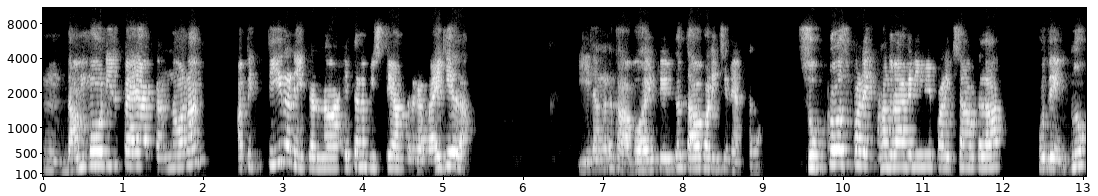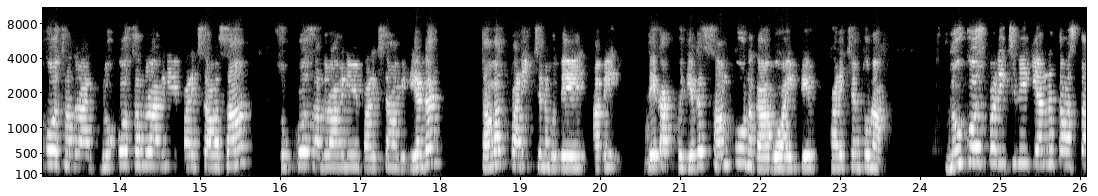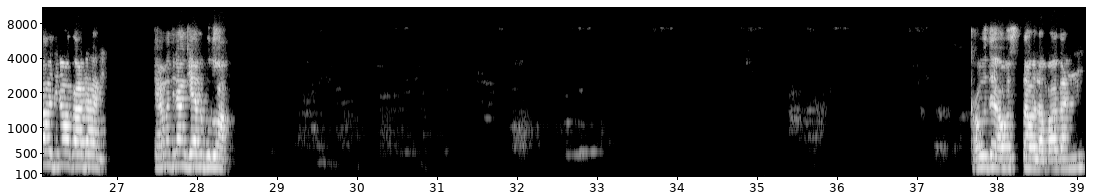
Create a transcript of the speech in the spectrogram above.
ධම්මෝ නිල් පැහැයක් ගන්නවා නම් අපි තීරණය කරනවා එතන පිෂ්ඨය අන්තර්ගතයි කියලා. ඊළඟට කාබෝහයිඩ්‍රේට් වල තව පරීක්ෂණයක් කරනවා. සුක්‍රෝස් හඳුනා ගැනීමේ පරීක්ෂාව කළා. පුතේ ග්ලූකෝස් හඳුනා ග්ලූකෝස් හඳුනා ගැනීමේ පරීක්ෂාව සහ සුක්‍රෝස් හඳුනා ගැනීමේ පරීක්ෂාව විදිහට තවත් පරීක්ෂණ පුතේ අපි දෙකක් විදිහට සම්පූර්ණ කාබෝහයිඩ්‍රේට් පරීක්ෂණ තුනක් ග්ලූකෝස් පරීක්ෂණය කියන්නත් අවස්ථාව දෙනවා කාට හරි කැමති නම් කියන්න පුළුවන් කවුද අවස්ථාව ලබා ගන්නේ?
